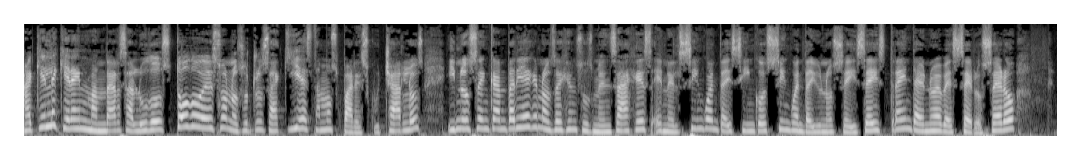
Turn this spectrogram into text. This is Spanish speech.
¿A quién le quieren mandar saludos? Todo eso nosotros aquí estamos para escucharlos y nos encantaría que nos dejen sus mensajes en el 55 51 66 3900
